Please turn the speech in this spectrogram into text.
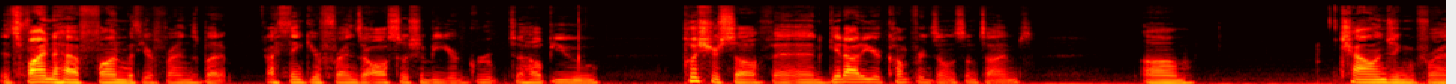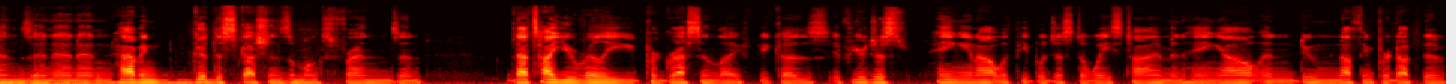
it's fine to have fun with your friends, but I think your friends also should be your group to help you push yourself and get out of your comfort zone sometimes. Um, challenging friends and, and, and having good discussions amongst friends and that's how you really progress in life because if you're just hanging out with people just to waste time and hang out and do nothing productive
